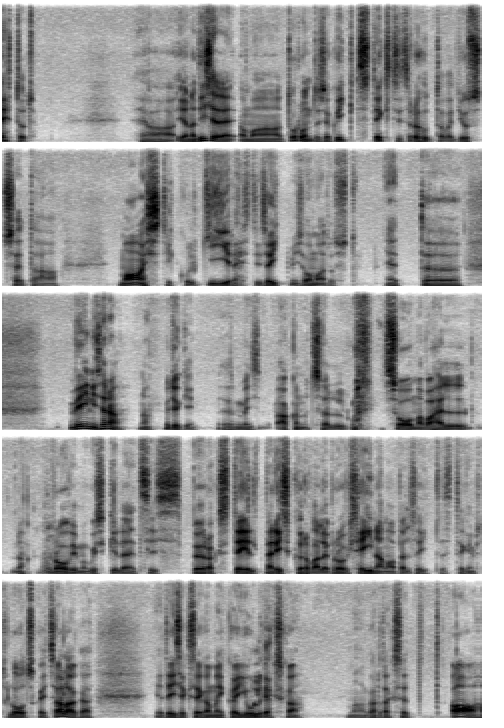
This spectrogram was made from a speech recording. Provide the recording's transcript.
tehtud. ja, ja nad ise oma turundus- ja kõikides tekstides rõhutavad just seda maastikul kiiresti sõitmise omadust, et äh, veenis ära, noh muidugi, ma ei hakanud seal sooma vahel noh, proovima kuskile, et siis pööraks teelt päris kõrvale prooviks heinamaa peal sõita, sest tegemist on looduskaitsealaga. ja teiseks, ega ma ikka ei julgeks ka. ma kardaks, et A,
